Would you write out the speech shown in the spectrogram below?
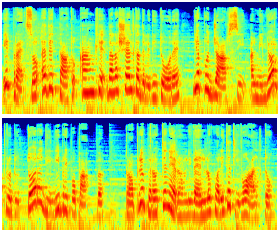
Il prezzo è dettato anche dalla scelta dell'editore di appoggiarsi al miglior produttore di libri pop-up, proprio per ottenere un livello qualitativo alto.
